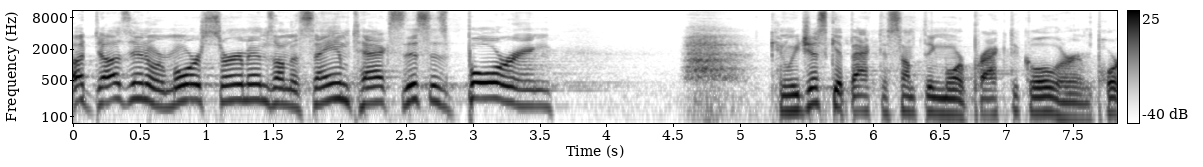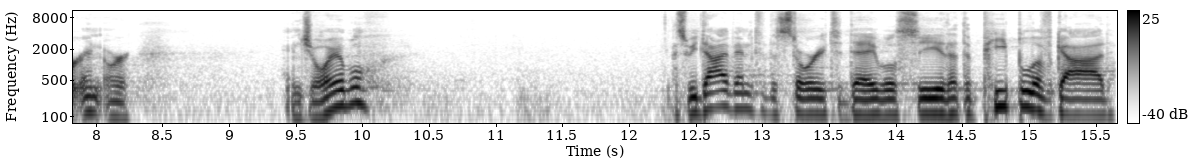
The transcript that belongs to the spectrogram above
a dozen or more sermons on the same text. This is boring. Can we just get back to something more practical or important or enjoyable? As we dive into the story today, we'll see that the people of God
